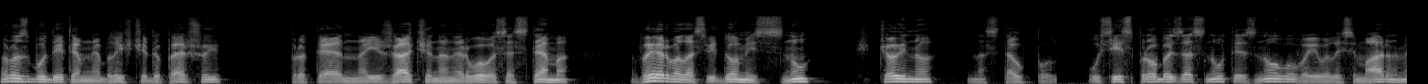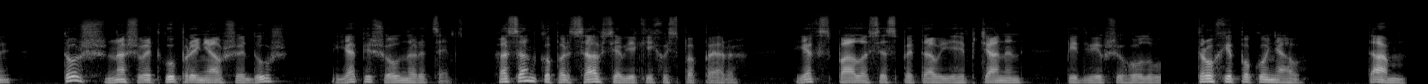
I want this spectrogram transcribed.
розбудити мене ближче до першої, проте наїжачена нервова система вирвала свідомість сну, щойно настав пол. Усі спроби заснути знову виявилися марними, тож, на швидку прийнявши душ, я пішов на рецепцію. Хасан коперсався в якихось паперах. Як спалося? спитав єгиптянин, підвівши голову. Трохи покуняв. Там,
